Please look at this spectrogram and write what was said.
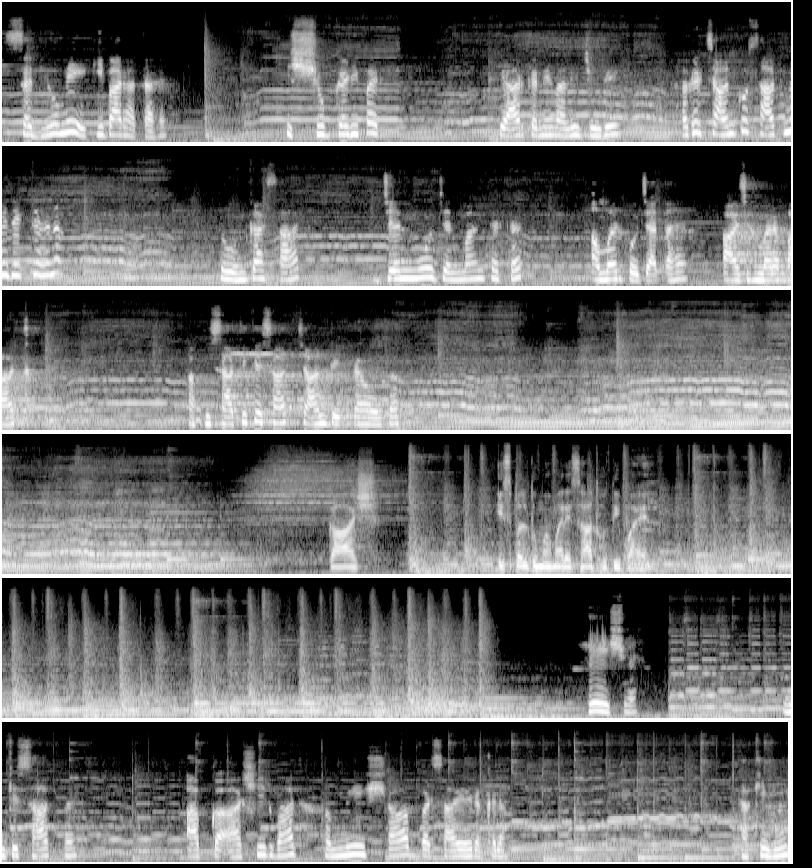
सदियों में एक ही बार आता है। इस शुभ घड़ी पर प्यार करने वाले जोड़े अगर चाँद को साथ में देखते हैं ना तो उनका साथ जन्मों जन्मांतर तक अमर हो जाता है। आज हमारा पाठ अपनी साथी के साथ चाँद देख रहा होगा। काश इस पल तुम हमारे साथ होती पायल। हे ईश्वर, उनके साथ पर आपका आशीर्वाद हमेशा बरसाए रखना ताकि वो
